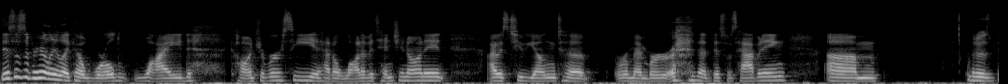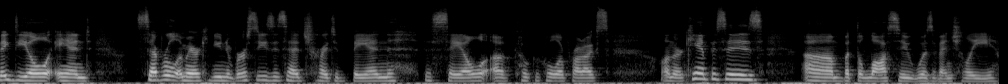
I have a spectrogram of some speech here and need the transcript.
this was apparently like a worldwide controversy. It had a lot of attention on it. I was too young to remember that this was happening. Um, but it was a big deal, and several American universities, it said, tried to ban the sale of Coca Cola products on their campuses, um, but the lawsuit was eventually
